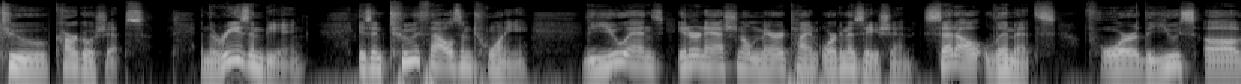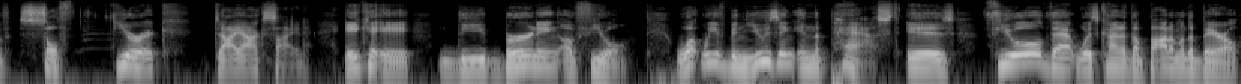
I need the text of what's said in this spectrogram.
to cargo ships. And the reason being is in 2020, the UN's International Maritime Organization set out limits for the use of sulfuric dioxide, aka the burning of fuel. What we've been using in the past is fuel that was kind of the bottom of the barrel.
